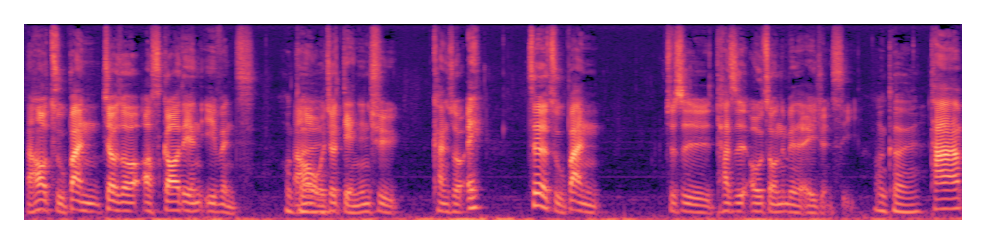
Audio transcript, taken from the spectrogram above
然后主办叫做 Asgardian Events，然后我就点进去看说，哎，这个主办。就是他是欧洲那边的 agency，OK，他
